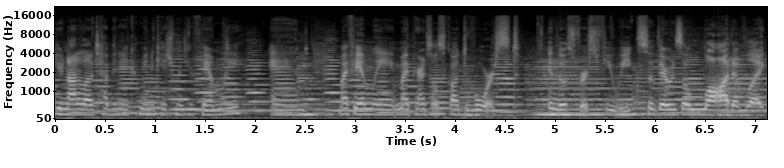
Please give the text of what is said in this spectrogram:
you're not allowed to have any communication with your family, and my family, my parents also got divorced in those first few weeks, so there was a lot of like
